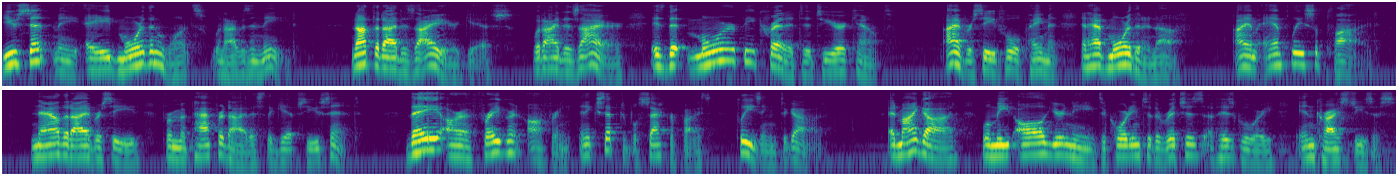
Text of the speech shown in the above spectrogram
you sent me aid more than once when I was in need. Not that I desire your gifts. What I desire is that more be credited to your account. I have received full payment and have more than enough. I am amply supplied now that I have received from Epaphroditus the gifts you sent. They are a fragrant offering, an acceptable sacrifice, pleasing to God. And my God will meet all your needs according to the riches of his glory in Christ Jesus.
